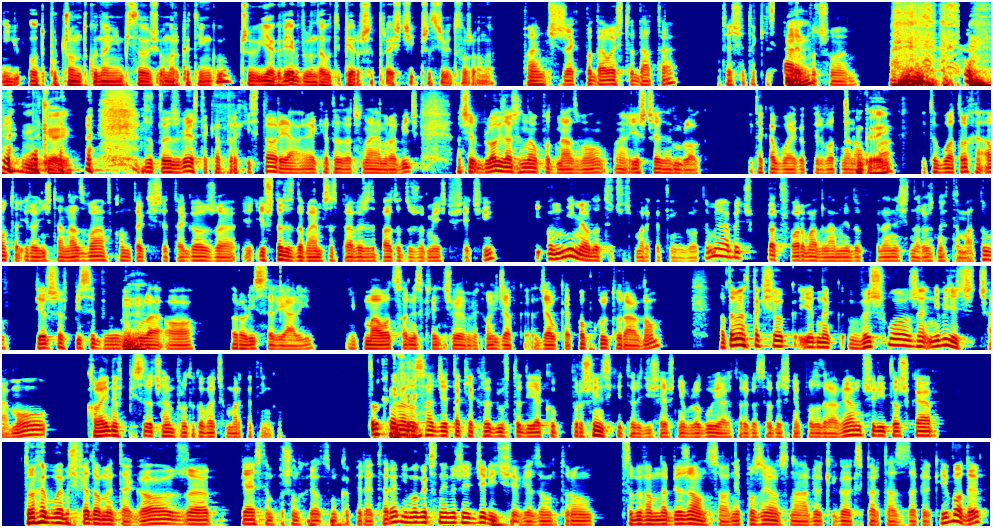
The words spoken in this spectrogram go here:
i od początku na nim pisałeś o marketingu? Czy jak, jak wyglądały te pierwsze treści przez ciebie tworzone? Powiem ci, że jak podałeś tę datę, to ja się taki stary Mhm. poczułem. Okej. że to już wiesz, taka prehistoria, jak ja to zaczynałem robić. Znaczy, blog zaczynał pod nazwą e, Jeszcze jeden blog. I taka była jego pierwotna nazwa. Okej. I to była trochę autoironiczna nazwa w kontekście tego, że już wtedy zdawałem sobie sprawę, że jest bardzo dużo miejsc w sieci. I on nie miał dotyczyć marketingu. To miała być platforma dla mnie do wygadania się na różnych tematów. Pierwsze wpisy były w Mhm. ogóle o roli seriali i mało co nie skręciłem w jakąś działkę, działkę popkulturalną. Natomiast tak się jednak wyszło, że nie wiedzieć czemu, kolejne wpisy zacząłem produkować o marketingu. Troszkę na Okej. zasadzie tak jak robił wtedy Jakub Pruszyński, który dzisiaj już nie bloguje, a którego serdecznie pozdrawiam, czyli troszkę Trochę byłem świadomy tego, że ja jestem początkującym copywriterem i mogę co najwyżej dzielić się wiedzą, którą zdobywam na bieżąco, nie pozując na wielkiego eksperta z wielkiej wody.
